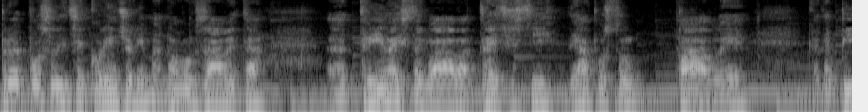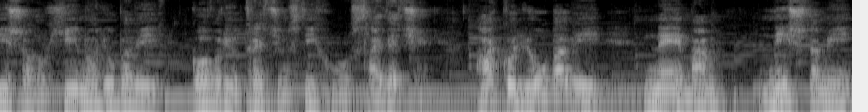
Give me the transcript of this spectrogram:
prve posledice Korinčanima Novog Zaveta, 13. glava, 3. stih, gde apostol Pavle, kada piše onu himnu ljubavi, govori u trećem stihu sledeće. Ako ljubavi nemam, ništa mi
